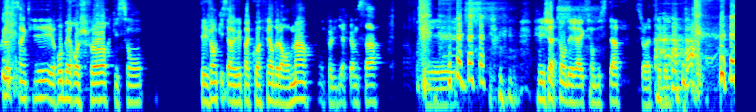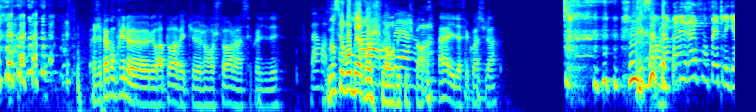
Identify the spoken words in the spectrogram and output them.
Claude Cinquet et Robert Rochefort, qui sont des gens qui ne savaient pas quoi faire de leurs mains, on peut le dire comme ça. Et, et j'attends des réactions du staff sur la très belle J'ai pas compris le, le rapport avec euh, Jean Rochefort là, c'est quoi l'idée Non, c'est Robert Jean Rochefort de qui je parle. Ah, il a fait quoi celui-là? Ça, on n'a pas les rêves en fait, les gars.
